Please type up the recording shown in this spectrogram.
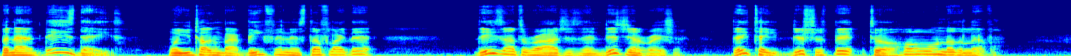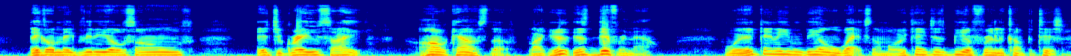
But now these days, when you talking about beefing and stuff like that, these entourages and this generation, they take disrespect to a whole nother level. They go make video songs at your gravesite, all kind of stuff. Like it, it's different now, where it can't even be on wax no more. It can't just be a friendly competition.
